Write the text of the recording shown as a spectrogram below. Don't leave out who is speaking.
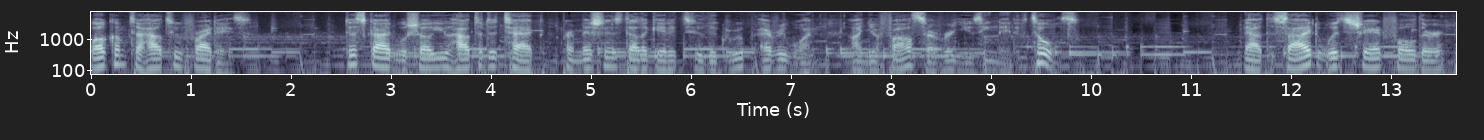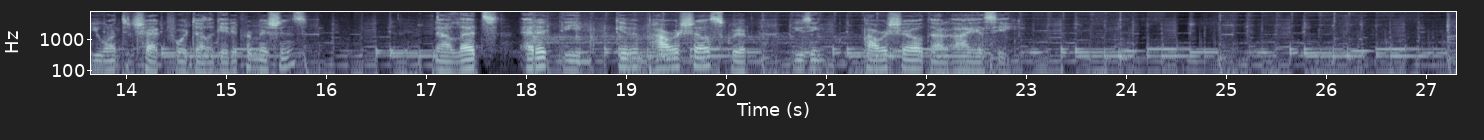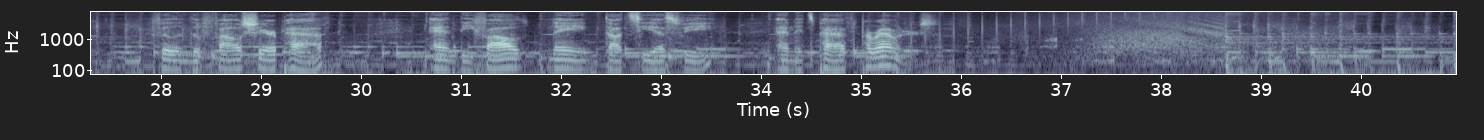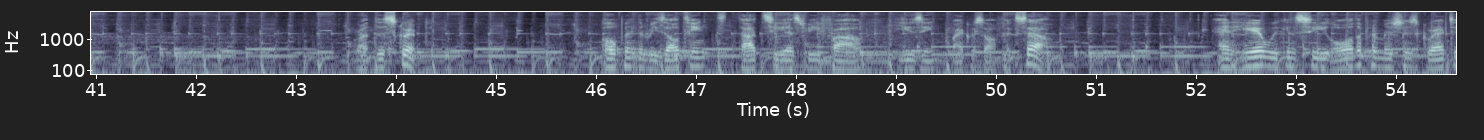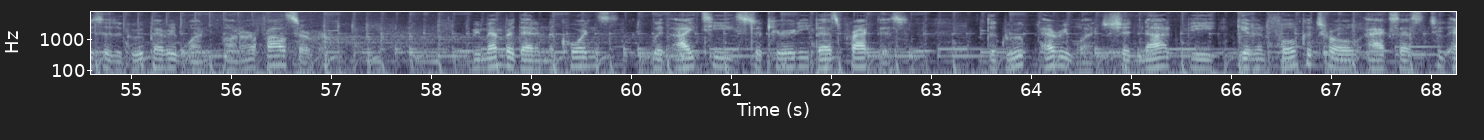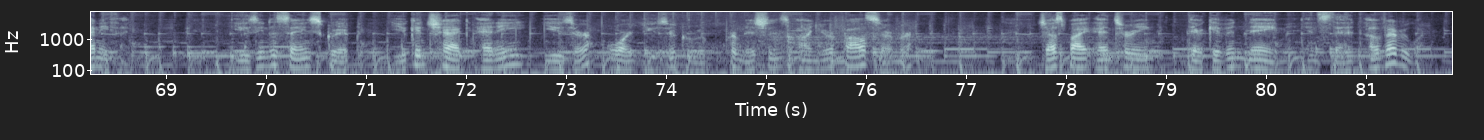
Speaker 1: Welcome to How To Fridays. This guide will show you how to detect permissions delegated to the group Everyone on your file server using native tools. Now decide which shared folder you want to check for delegated permissions. Now let's edit the given PowerShell script using PowerShell.ise. Fill in the file share path and the file name.csv and its path parameters. Run the script. Open the resulting .csv file using Microsoft Excel. And here we can see all the permissions granted to the group everyone on our file server. Remember that in accordance with IT security best practice, the group everyone should not be given full control access to anything. Using the same script, you can check any user or user group permissions on your file server just by entering their given name instead of everyone.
